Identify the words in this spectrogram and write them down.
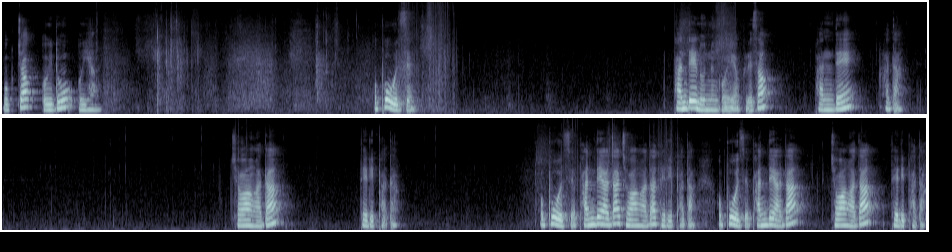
목적, 의도, 의향. oppose 반대에 놓는 거예요. 그래서 반대하다. 저항하다. 대립하다. Oppose 반대하다, 저항하다, 대립하다. oppose 반대하다, 저항하다, 대립하다.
